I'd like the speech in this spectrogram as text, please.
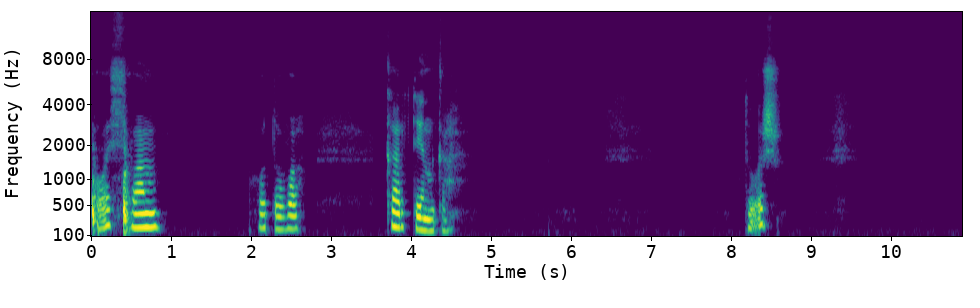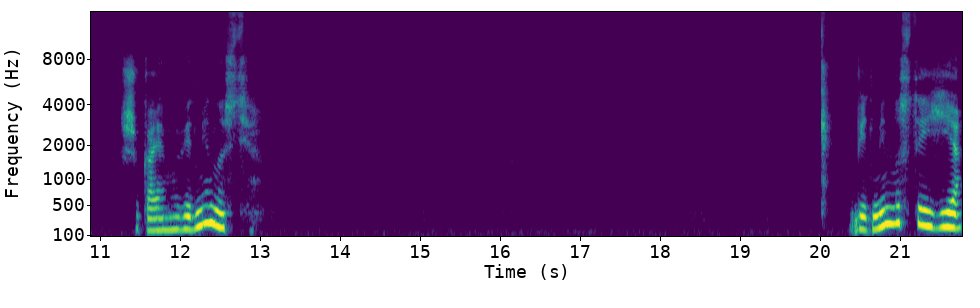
Ось вам готова картинка. Тож, шукаємо відмінності. Відмінностей є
